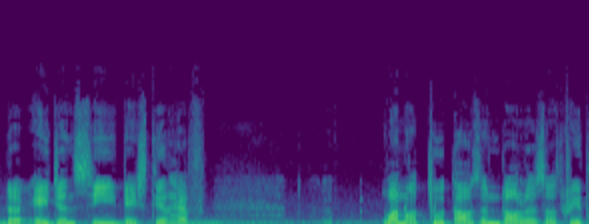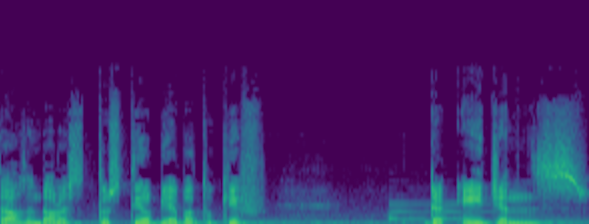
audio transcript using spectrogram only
the agency they still have one or two thousand dollars or three thousand dollars to still be able to give the agents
